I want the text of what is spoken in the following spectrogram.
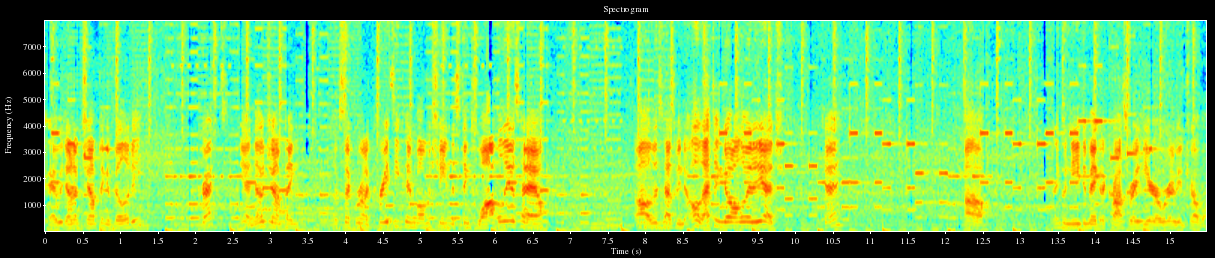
Okay, we don't have jumping ability. Correct? Yeah, no jumping. Looks like we're on a crazy pinball machine. This thing's wobbly as hell. Oh, this has me... Oh, that didn't go all the way to the edge. Okay. Uh oh I think we need to make it across right here or we're to be in trouble.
